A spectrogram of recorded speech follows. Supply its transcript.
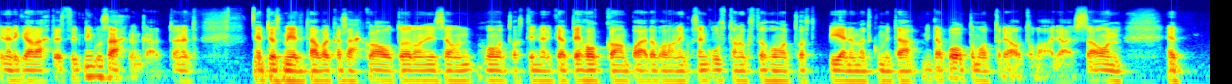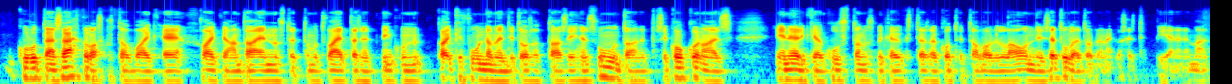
energialähteistä niin kuin sähkön käyttöön. Että että jos mietitään vaikka sähköautoilua, niin se on huomattavasti energiatehokkaampaa ja tavallaan niin kuin sen kustannukset on huomattavasti pienemmät kuin mitä, mitä polttomoottoriautolla ajaessa on. Et kuluttajan sähkölaskusta on vaikea, vaikea antaa ennustetta, mutta väittäisin, että niin kuin kaikki fundamentit osoittaa siihen suuntaan, että se kokonaisenergiakustannus, mikä yksittäisellä kotitaloudella on, niin se tulee todennäköisesti pienenemään.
